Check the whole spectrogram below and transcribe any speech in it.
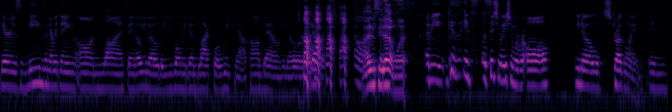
There's memes and everything online saying, "Oh, you know that you've only been black for a week now. Calm down," you know, or whatever. um, I didn't see that one. I mean, because it's a situation where we're all, you know, struggling, and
